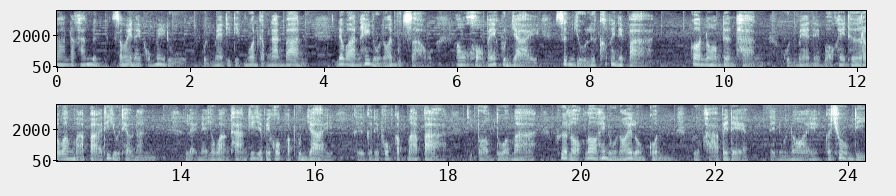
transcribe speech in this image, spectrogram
การละครั้งหนึ่ง สมัยไหนผมไม่รู้คุณแม่ที่ติดง่วนกับงานบ้าน ได้วานให้หนูน้อยบุตรสาว เอาของไปให้คุณยาย ซึ่งอยู่ลึกเข้าไปในป่าก่อนนอกเดินทาง คุณแม่ได้บอกให้เธอระวังหมาป่าที่อยู่แถวนั้น และในระหว่างทางที่จะไปพบกับคุณยาย เธอก็ได้พบกับหมาป่าที่ปลอมตัวมา เพื่อหลอกล่อให้หนูน้อยหลงกล เพื่อพาไปแดก แต่หนูน้อยก็โชคดี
